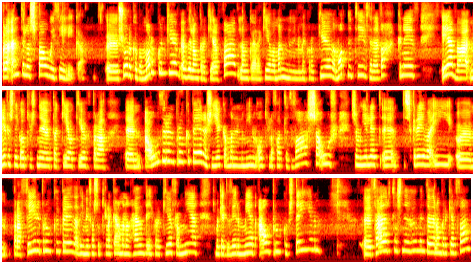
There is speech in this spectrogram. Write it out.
bara endilega spá í því líka. Uh, svo er að kaupa morgungjöf ef þið langar að gera það langar að gefa mannuðinum eitthvað gjöf að modni til þegar það er vaknið eða mér finnst líka ótrúst nefnt að gefa gjöf bara Um, áður en brúkupi er eins og ég gaf manninu mínum ótrúlega fallet vasa úr sem ég let uh, skreifa í um, bara fyrir brúkupið að því mér fannst ótrúlega gaman að hefði ykkur að gjöf frá mér sem að geta verið með á brúkupsteginum uh, það er alltaf snið hugmynd ef ég langar að gera það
